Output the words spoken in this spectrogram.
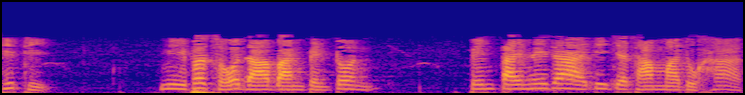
ทิฏฐิ มีพระโสดาบันเป็นต้น เป็นไปไม่ได้ที่จะทำมาตุคาต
